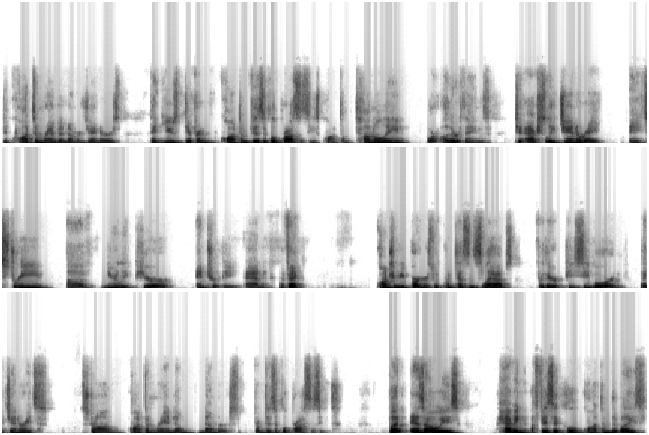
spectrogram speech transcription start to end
to quantum random number generators that use different quantum physical processes, quantum tunneling or other things to actually generate a stream of nearly pure entropy. And in fact, Quantropi partners with Quintessence Labs for their PC board that generates strong quantum random numbers from physical processes. But as always, having a physical quantum device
